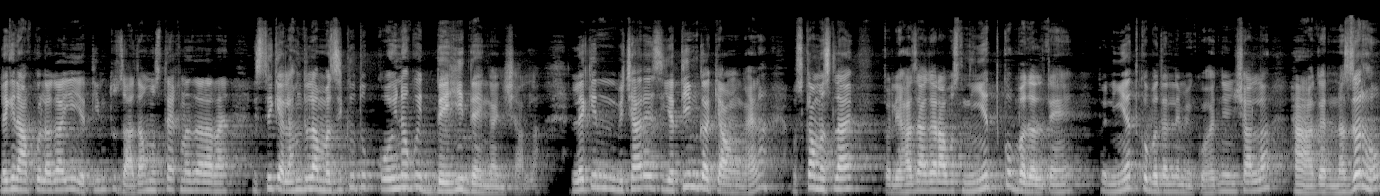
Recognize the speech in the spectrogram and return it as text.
لیکن آپ کو لگا یہ یتیم تو زیادہ مستحق نظر آ رہا ہے۔ اس لیے کہ الحمد للہ مسجد کو تو کوئی نہ کوئی دے ہی دیں گا ان شاء اللہ لیکن بیچارے اس یتیم کا کیا ہوگا ہے نا؟ اس کا مسئلہ ہے۔ تو لہٰذا اگر آپ اس نیت کو بدلتے ہیں، تو نیت کو بدلنے میں کوئی حج نہیں ان شاء اللہ ہاں اگر نظر ہو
